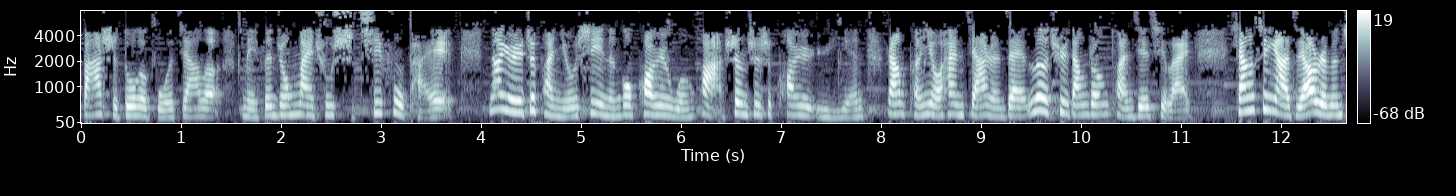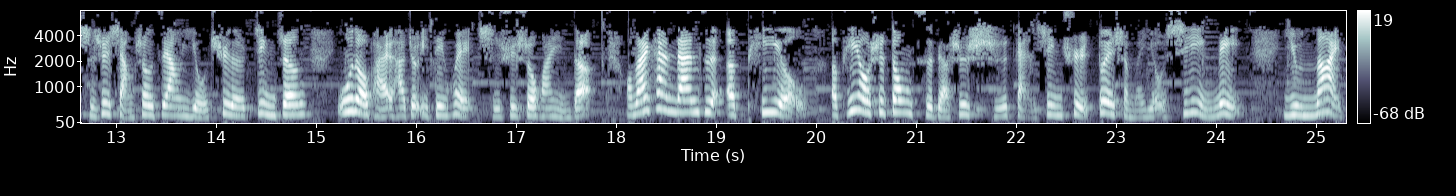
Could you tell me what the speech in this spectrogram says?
八十多个国家了，每分钟卖出十七副牌。诶，那由于这款游戏能够跨越文化，甚至是跨越语言，让朋友和家人在乐趣当中团结起来。相信啊，只要人们持续享受这样有趣的竞争，Uno 牌它就一定会持续受欢迎的。我们来看单字 appeal。Appeal 是动词，表示使感兴趣，对什么有吸引力。unite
